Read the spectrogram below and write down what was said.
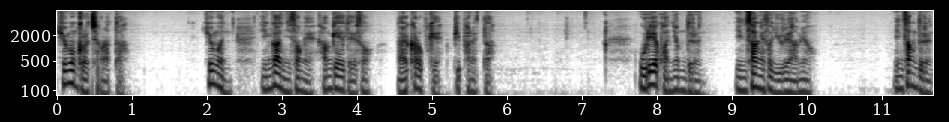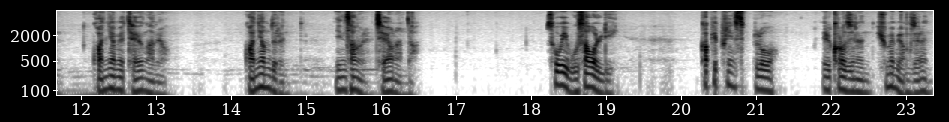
휴은 그렇지 않았다. 휴은 인간 이성의 한계에 대해서 날카롭게 비판했다. 우리의 관념들은 인상에서 유래하며 인상들은 관념에 대응하며 관념들은 인상을 재현한다. 소위 모사원리, 카피 프린시플로 일컬어지는 휴메 명제는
